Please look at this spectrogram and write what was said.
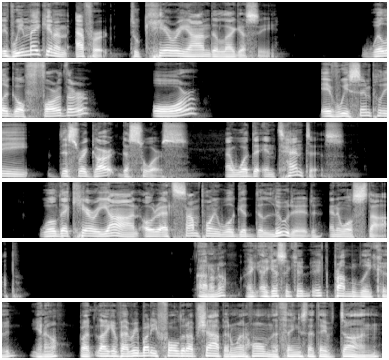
if we making an effort to carry on the legacy, will it go further, or if we simply disregard the source and what the intent is, will they carry on or at some point will get diluted and it will stop? I don't know. I, I guess it could. It probably could. You know, but like if everybody folded up shop and went home, the things that they've done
